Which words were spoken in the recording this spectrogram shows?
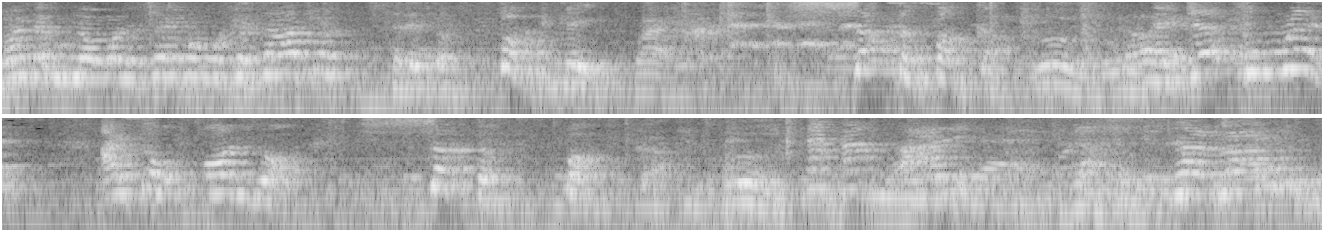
one that we don't want to change with Kassandra is the fuck me. Right. Shut the fuck up. And guess who risks? I told all of y'all, shut the fuck up. Alright? You got a problem?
